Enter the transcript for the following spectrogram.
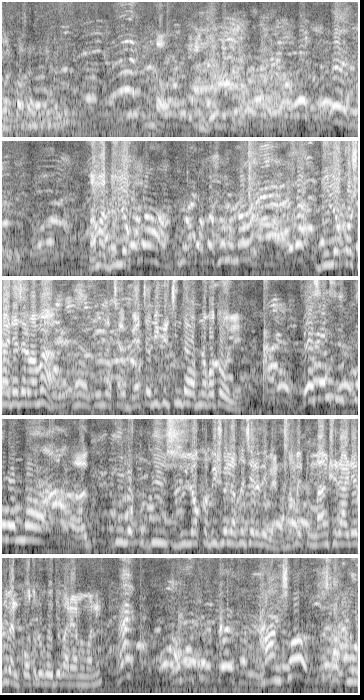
আমার কথা আসেন এপাশে। হ্যাঁ আমি দেখতে যাব। মামা দুই লক্ষ দুই লক্ষ ষাট হাজার মামা? আচ্ছা বেচা বিক্রির চিন্তা ভাবনা কত হলে? চিনতে দুই লক্ষ বিশ। দুই লক্ষ বিশ হলে আপনি ছেড়ে দিবেন। মামা একটু মাংসের আইডিয়া দিবেন কত লোক হইতে পারে আনুমানিক? মাংস সাত মন।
